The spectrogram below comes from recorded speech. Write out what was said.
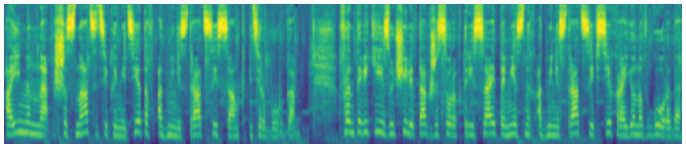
а именно 16 комитетов администрации Санкт-Петербурга. Фронтовики изучили также 43 сайта местных администраций всех районов города.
